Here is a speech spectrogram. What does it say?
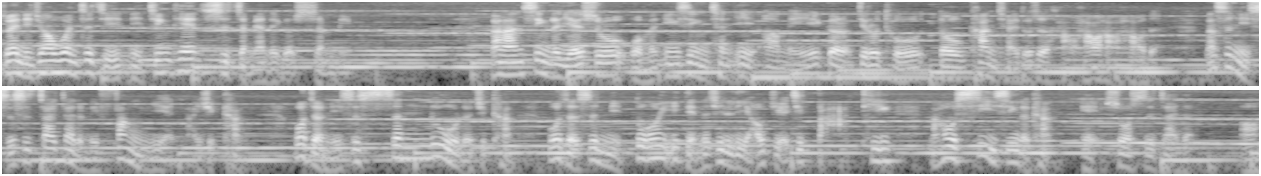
所以你就要问自己，你今天是怎么样的一个生命？当然，信了耶稣，我们因信称义啊，每一个基督徒都看起来都是好好好好的。但是你实实在在的，你放眼来去看，或者你是深入的去看，或者是你多一点的去了解、去打听，然后细心的看。哎，说实在的，啊，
